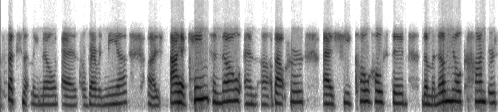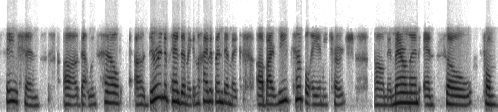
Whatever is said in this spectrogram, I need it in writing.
affectionately known as Reverend Nia. Uh, I had came to know and uh, about her as she co-hosted the Millennial Conversations uh, that was held uh, during the pandemic, in the height of the pandemic, uh, by Reid Temple AME Church um, in Maryland. And so from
